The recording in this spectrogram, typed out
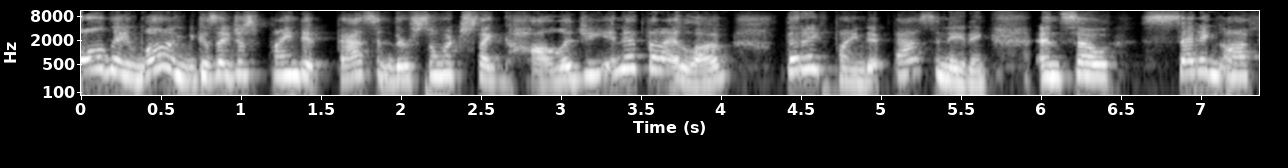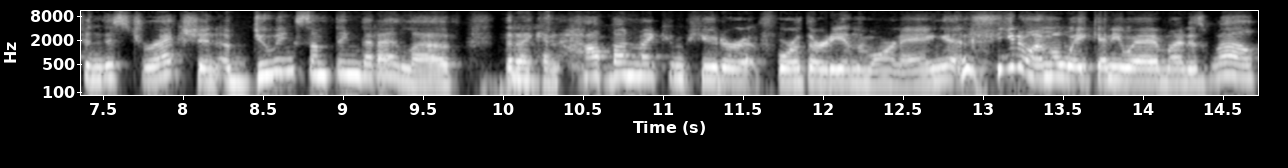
all day long because I just find it fascinating. There's so much psychology in it that I love that I find it fascinating. And so setting off in this direction of doing something that I love that I can hop on my computer at 4:30 in the morning and you know I'm awake anyway I might as well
